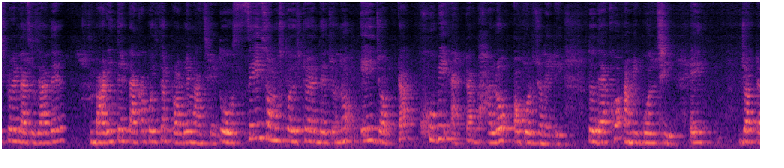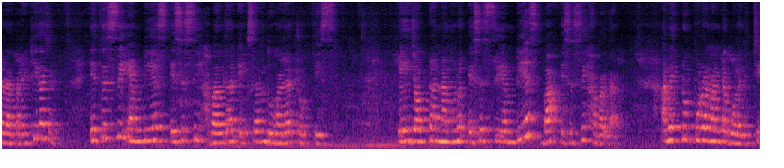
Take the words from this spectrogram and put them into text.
স্টুডেন্ট আছে যাদের বাড়িতে টাকা পয়সার প্রবলেম আছে। তো সেই সমস্ত স্টুডেন্টদের জন্য এই জবটা খুবই একটা ভালো অপরচুনিটি তো দেখো, আমি বলছি এই জবটার ব্যাপারে, ঠিক আছে? SSC MTS SSC Havaldar exam দু হাজার চব্বিশ। এই জবটার নাম হলো এসএসসি এমটিএস বা এসএসসি হাবালদার আমি একটু পুরো নামটা বলে দিচ্ছি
